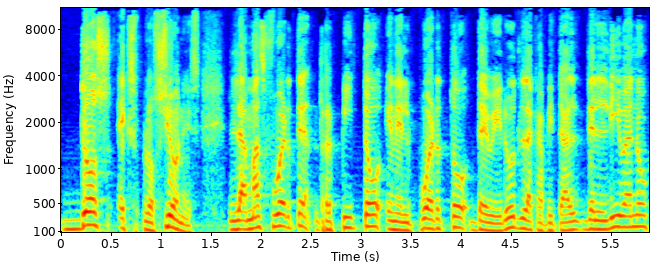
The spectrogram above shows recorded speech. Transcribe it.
dos explosiones. La más fuerte, repito, en el puerto de Beirut, la capital del Líbano.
